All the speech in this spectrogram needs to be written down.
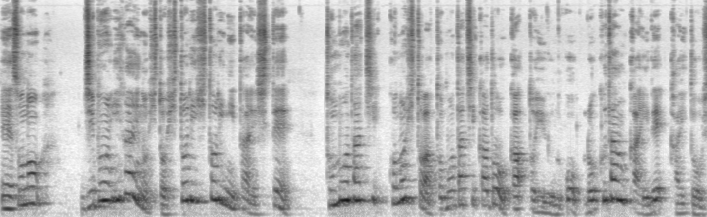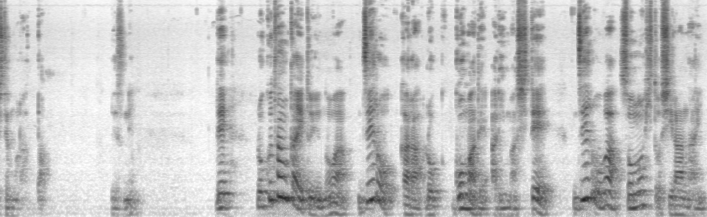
えーその自分以外の人一人一人に対して友達この人は友達かどうかというのを6段階で回答してもらったですね。で6段階というのは0から5までありまして0はその人知らない。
